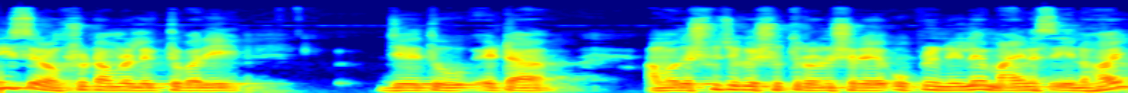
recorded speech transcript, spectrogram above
নিচের অংশটা আমরা লিখতে পারি, যেহেতু এটা আমাদের সূচকের সূত্র অনুসারে উপরে নিলে মাইনাস এন হয়,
